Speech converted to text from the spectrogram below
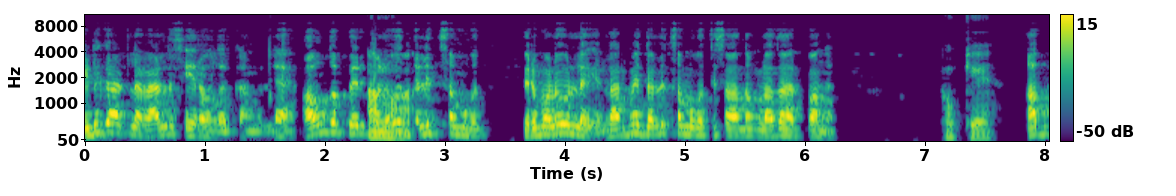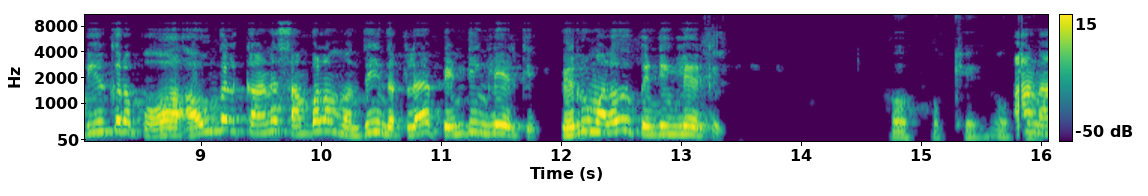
இடுகாட்டுல வேலை செய்யறவங்க இருக்காங்கல்ல அவங்க பெருமளவு. தலித் சமூக பெருமளவு இல்ல எல்லாருமே தலித் சமூகத்தை சார்ந்தவங்களா தான் இருப்பாங்க. ஓகே. அப்படி இருக்கிறப்போ அவங்களுக்கான சம்பளம் வந்து இந்த இடத்துல பெண்டிங்லயே இருக்கு. பெருமளவு பெண்டிங்லயே இருக்கு. ஓ ஓகே ஓகே. ஆனா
